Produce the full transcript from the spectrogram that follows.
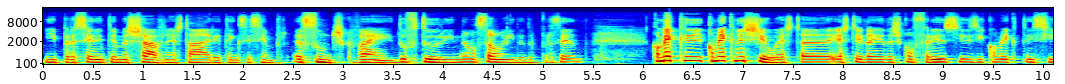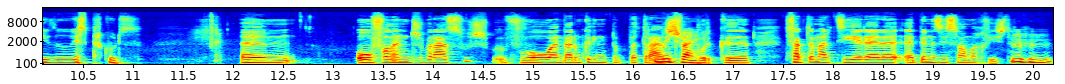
e para serem temas-chave nesta área tem que ser sempre assuntos que vêm do futuro e não são ainda do presente. Como é que, como é que nasceu esta, esta ideia das conferências e como é que tem sido este percurso? Um, ou falando dos braços, vou andar um bocadinho pa- para trás. Muito bem. Porque, de facto, a Martier era apenas e só uma revista. Uhum.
